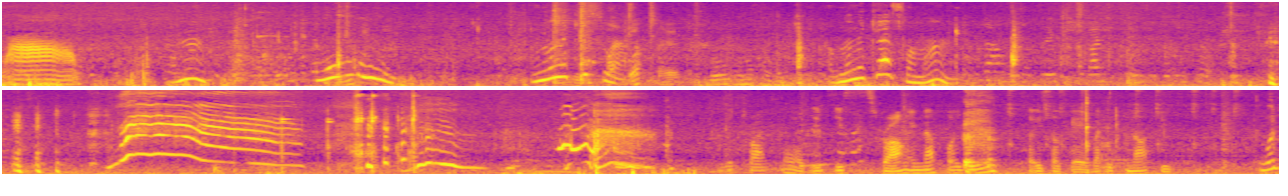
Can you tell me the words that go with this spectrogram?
Вау. Воно не кисле. А воно не кисле, мам. You try first. If it's strong enough for you, so it's okay. But if not, you What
